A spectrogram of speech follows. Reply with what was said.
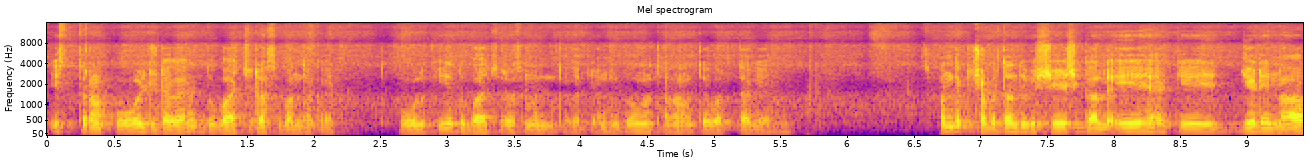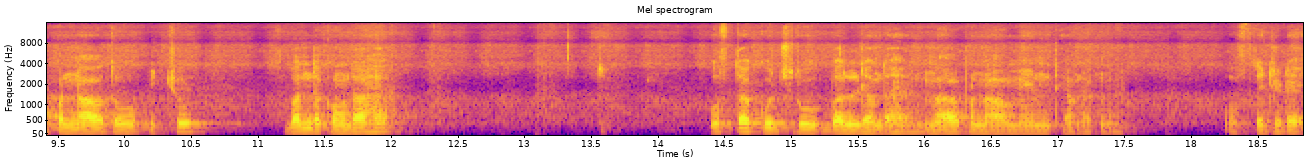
ਇਸ ਤਰ੍ਹਾਂ ਕੋਲ ਜਿਹੜਾ ਹੈ, ਦੁਬਾਚਰਾ ਸੰਬੰਧਕ ਹੈ। ਕੋਲ ਕੀ ਹੈ? ਦੁਬਾਚਰਾ ਸੰਬੰਧਕ ਹੈ ਦੋਵਾਂ ਥਾਵਾਂ ਤੇ ਵਰਤਿਆ ਗਿਆ ਹੈ। ਸੰਬੰਧਕ ਸ਼ਬਦਾਂ ਦੀ ਵਿਸ਼ੇਸ਼ ਗੱਲ ਇਹ ਹੈ ਕਿ ਜਿਹੜੇ ਨਾ ਪੜਨਾਂਵ ਤੋਂ ਪਿੱਛੋਂ ਸੰਬੰਧਕ ਆਉਂਦਾ ਹੈ ਉਸ ਦਾ ਕੁਝ ਰੂਪ ਬਦਲ ਜਾਂਦਾ ਹੈ। ਨਾਂ ਪੜਨਾਂਵ ਮੇਨ ਧਿਆਨ ਰੱਖਣਾ। ਉਸ ਦੇ ਜਿਹੜੇ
